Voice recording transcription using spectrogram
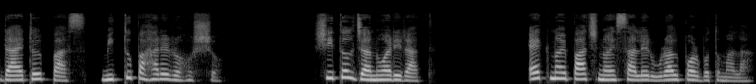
ডায়েটল পাস, মৃত্যু পাহাড়ের রহস্য। শীতল জানুয়ারি রাত। এক নয় পাঁচ নয় সালের উড়াল পর্বতমালা।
